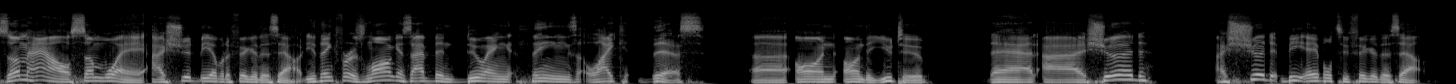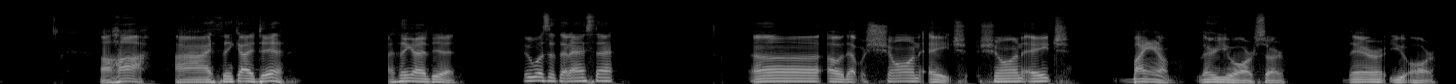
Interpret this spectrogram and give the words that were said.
Somehow, some way, I should be able to figure this out. You think for as long as I've been doing things like this uh, on on the YouTube, that I should I should be able to figure this out. Aha. I think I did. I think I did. Who was it that asked that? Uh oh, that was Sean H. Sean H. Bam. There you are, sir. There you are.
